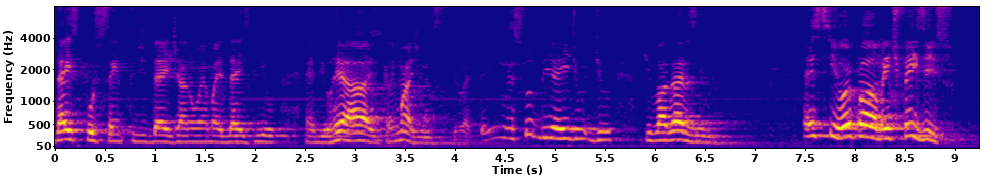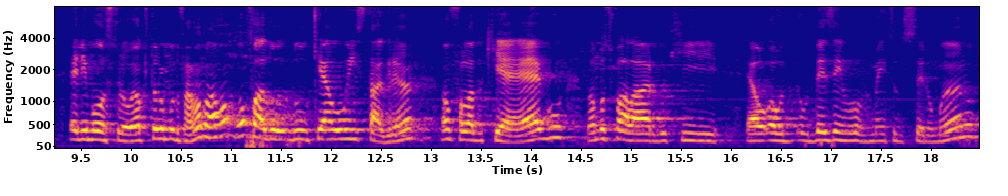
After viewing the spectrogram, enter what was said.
10% de 10 já não é mais 10 mil, é mil reais. Então imagina, você vai, ter, vai subir aí de, de, devagarzinho. Esse senhor provavelmente fez isso. Ele mostrou, é o que todo mundo fala. Vamos lá, vamos, vamos falar do, do, que é o Instagram, vamos falar do que é ego, vamos falar do que é o, o, desenvolvimento do ser humano,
